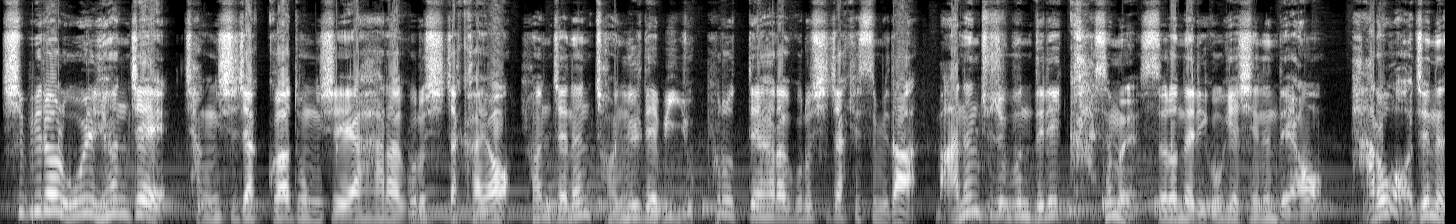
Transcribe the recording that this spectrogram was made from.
11월 5일 현재 장시작과 동시에 하락으로 시작하여 현재는 전일 대비 6%대 하락으로 시작했습니다. 많은 주주분들이 가슴을 쓸어내리고 계시는데요. 바로 어제는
